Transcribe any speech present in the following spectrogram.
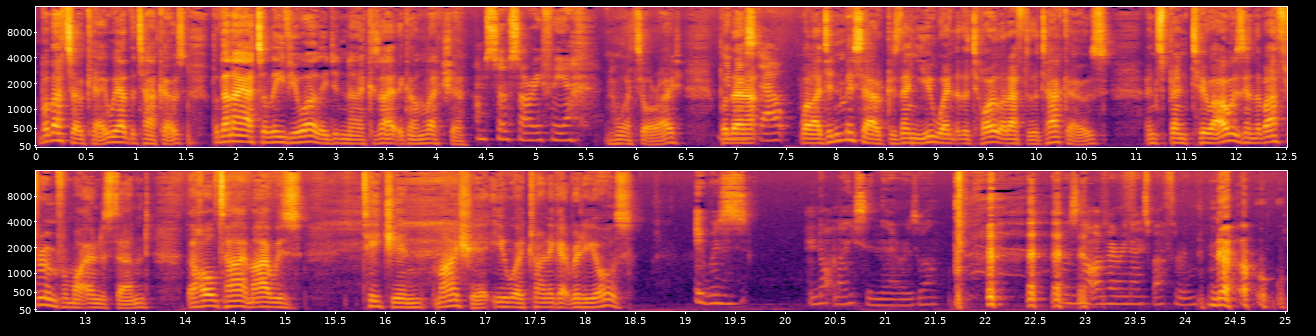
but that's okay. We had the tacos, but then I had to leave you early, didn't I? Because I had to go and lecture. I'm so sorry for you. No, that's all right. But You then missed I, out. Well, I didn't miss out because then you went to the toilet after the tacos and spent two hours in the bathroom, from what I understand. The whole time I was teaching my shit, you were trying to get rid of yours. It was not nice in there as well. it was not a very nice bathroom. No,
